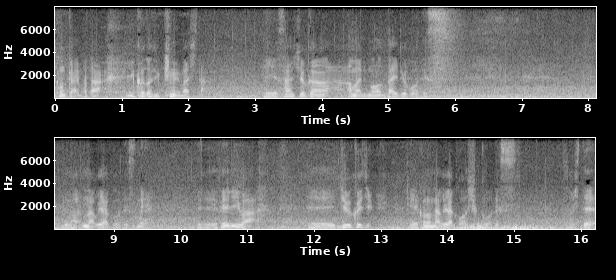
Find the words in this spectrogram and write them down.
ー、今回また行くことに決めました、えー、3週間余りの大旅行です。では名古屋港ですね、えー、フェリーは、えー、19時、えー、この名古屋港出港です。そして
